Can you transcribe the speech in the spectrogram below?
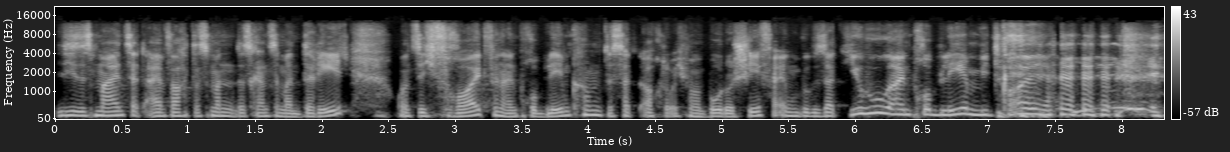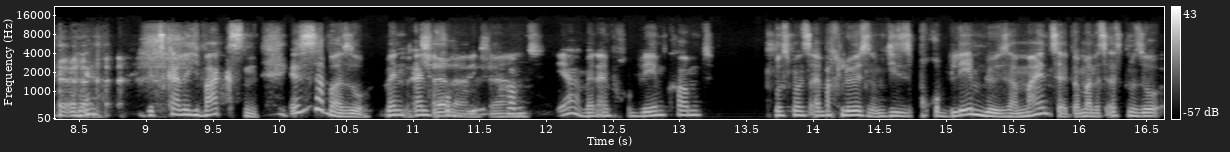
dieses Mindset einfach, dass man das Ganze mal dreht und sich freut, wenn ein Problem kommt. Das hat auch, glaube ich, mal Bodo Schäfer irgendwo gesagt, juhu, ein Problem, wie toll. ja, jetzt kann ich wachsen. Es ist aber so, wenn ein Problem ja. kommt, ja, wenn ein Problem kommt, muss man es einfach lösen. Und dieses Problemlöser-Mindset, wenn man das erstmal so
